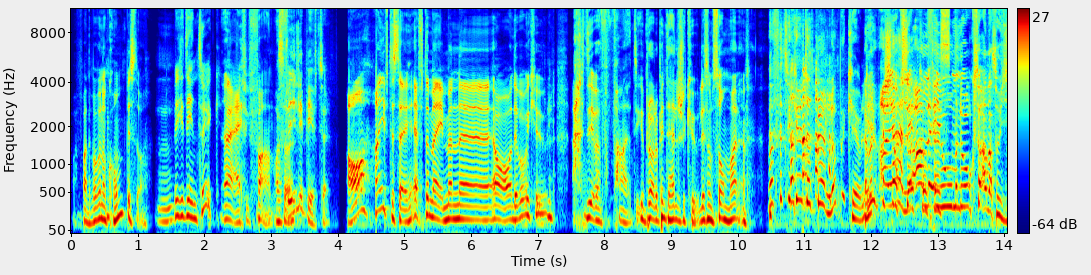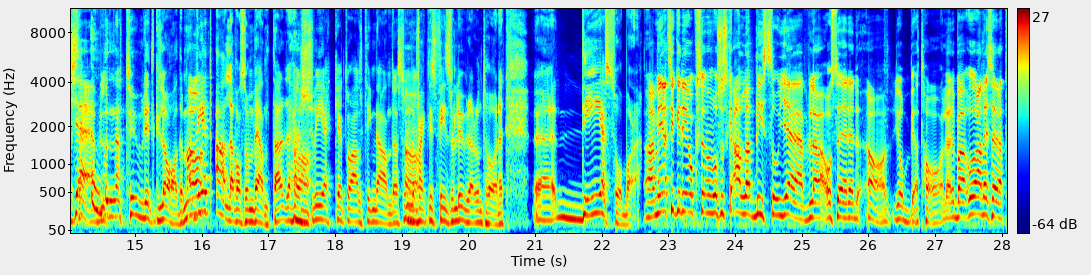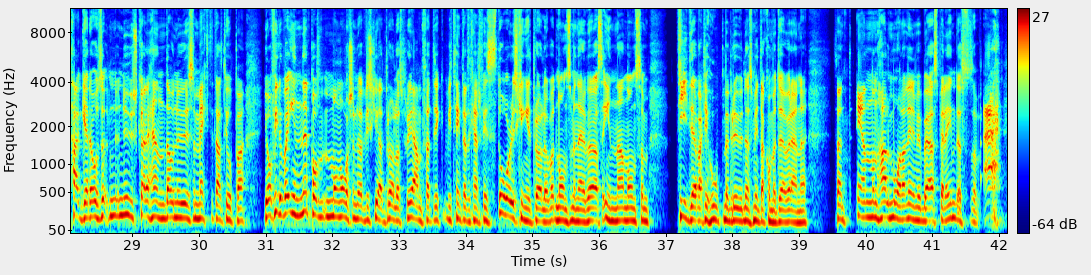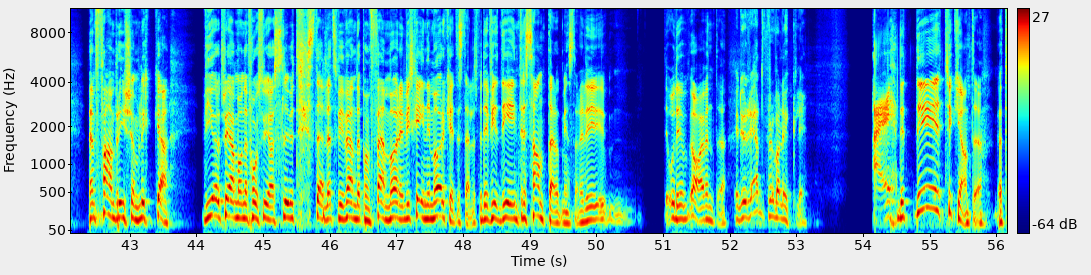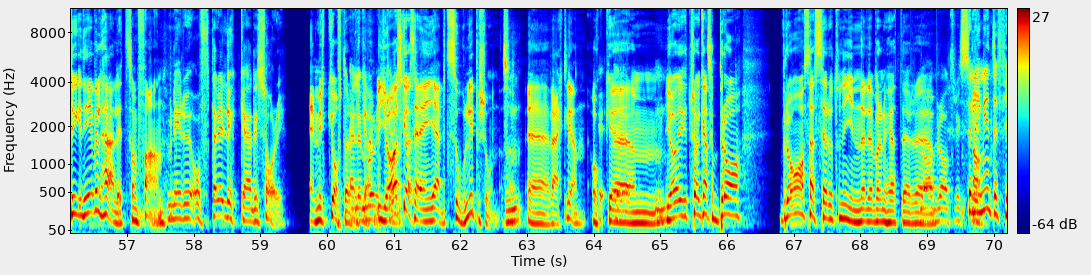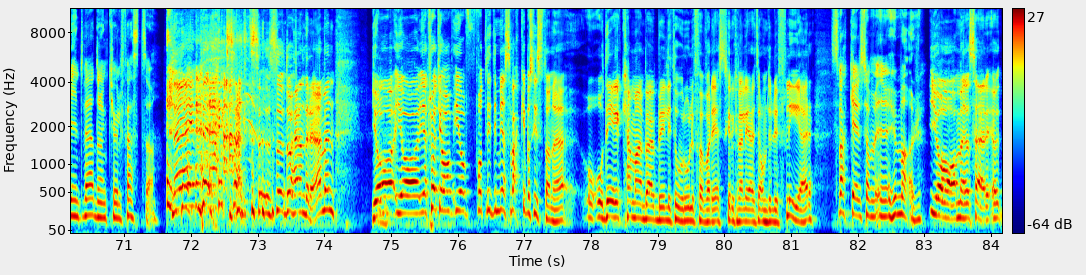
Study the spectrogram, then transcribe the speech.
Vad Fan, det var väl någon kompis då? Vilket intryck? Nej, fy fan. Har Alltså. Filip gift sig? Ja, han gifte sig efter mig, men eh, ja, det var väl kul. Ah, det var, fan, jag tycker bröllop är inte heller så kul. Det är som sommaren. Varför tycker du inte att bröllop är kul? Det är ju ah, också kärlek och alla, fest. jo, men då är också alla så jävla... Onaturligt glada. Man Ja. vet alla vad som väntar. Det här Ja. sveket och allting det andra som det faktiskt finns och lurar runt hörnet. Eh, det är så bara. Ja, men jag tycker det också, och så ska alla bli så jävla, och så är det ja, jobbiga tal. Eller bara, och alla är så här taggade och så, nu ska det hända och nu är det så mäktigt alltihopa. Jag och Filip var inne på många år sedan att vi skulle göra ett bröllopsprogram för att det, vi tänkte att det kanske finns stories kring ett bröllop. Att någon som är nervös innan, någon som tidigare varit ihop med bruden som inte har kommit över henne. Sen en och en halv månad innan vi började spela in det så sa vi, äh, vem fan bryr sig om lycka? Vi gör ett program om när folk ska göra slut istället, så vi vänder på en femöring. Vi ska in i mörkret istället, för det, det är intressant där åtminstone. Det, och det, ja, jag vet inte. Är du rädd för att vara lycklig? Nej, det, det tycker jag inte. Jag tycker, det är väl härligt som fan. Men är du oftare i lycka än i sorg? Är mycket oftare Eller lycka. mörker. Jag skulle säga är en jävligt solig person. Alltså. Eh, verkligen. Och Eh, eh, ehm, jag tror jag är ganska bra, bra så här, serotonin eller vad det nu heter. eh. Bra, bra tryck. Så länge inte fint väder och en kul fest så. Nej, men exakt. Så, så då händer det. Ja, men, Jag, jag, jag tror att jag, har- jag har fått lite mer svackor på sistone och, och det kan man börja bli lite orolig för vad det skulle kunna leda till om det blir fler. Svackor som i humör. Ja, men så här, eh,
